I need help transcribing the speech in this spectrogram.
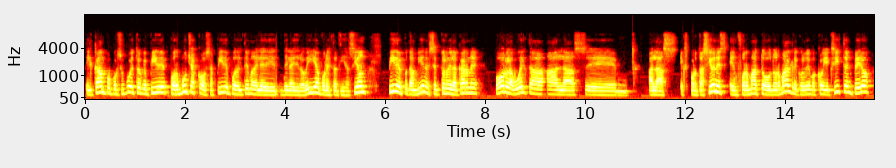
El campo, por supuesto, que pide por muchas cosas. Pide por el tema de la, de la hidrovía, por estatización. Pide también el sector de la carne por la vuelta a las a las exportaciones en formato normal, recordemos que hoy existen, pero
